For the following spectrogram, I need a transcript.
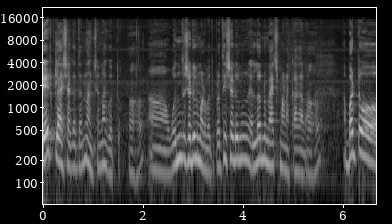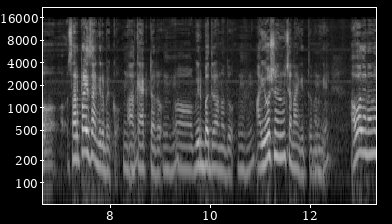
ಡೇಟ್ ಕ್ಲಾಶ್ ಆಗುತ್ತೆ ಅಂತ ನಂಗೆ ಚೆನ್ನಾಗಿ ಗೊತ್ತು. ಒಂದು ಶೆಡ್ಯೂಲ್ ಮಾಡ್ಬೋದು. ಪ್ರತಿ ಶೆಡ್ಯೂಲ್ ಎಲ್ಲರನ್ನೂ ಮ್ಯಾಚ್ ಮಾಡೋಕ್ಕಾಗಲ್ಲ. ಬಟ್ ಸರ್ಪ್ರೈಸ್ ಆಗಿರಬೇಕು ಆ ಕ್ಯಾರೆಕ್ಟರು ವೀರಭದ್ರ ಅನ್ನೋದು. ಆ ಯೋಚನೆನೂ ಚೆನ್ನಾಗಿತ್ತು ನನಗೆ. ಅವಾಗ ನಾನು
